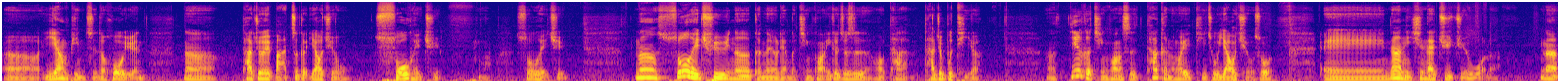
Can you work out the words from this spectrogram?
呃一样品质的货源，那他就会把这个要求。缩回去啊，缩回去。那缩回去呢？可能有两个情况，一个就是哦，他他就不提了啊。第二个情况是他可能会提出要求说，诶，那你现在拒绝我了，那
